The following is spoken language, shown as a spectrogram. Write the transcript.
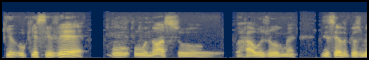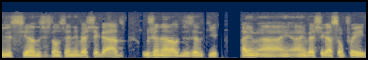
que, o que se vê é o, o nosso Raul Jugman dizendo que os milicianos estão sendo investigados, o general dizendo que a, a, a investigação foi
